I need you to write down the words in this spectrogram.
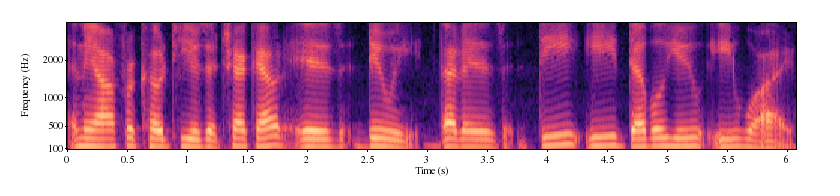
And the offer code to use at checkout is DEWEY. That is D E W E Y.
